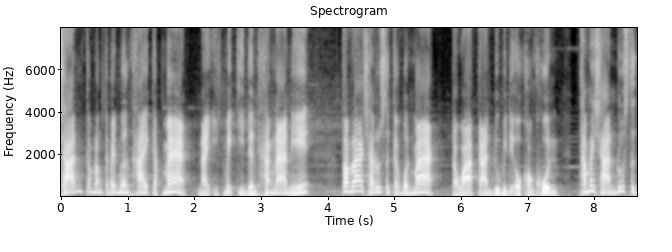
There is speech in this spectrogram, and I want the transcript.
ฉันกำลังจะไปเมืองไทยกับแม่ในอีกไม่กี่เดือนข้างหน้านี้ ตอนแรกฉันรู้สึกกังวลมาก แต่ว่าการดูวิดีโอของคุณทำให้ฉันรู้สึก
